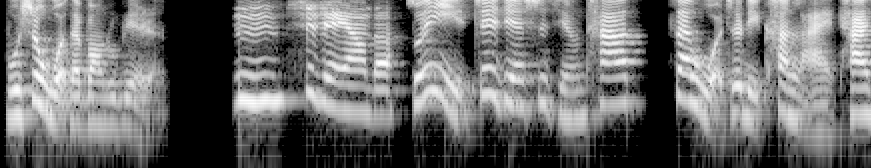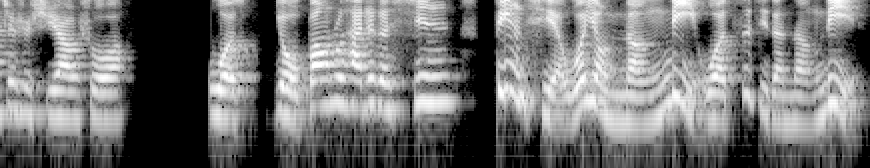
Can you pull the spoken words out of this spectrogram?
不是我在帮助别人。嗯，是这样的。所以这件事情，他在我这里看来，他就是需要说，我有帮助他这个心，并且我有能力，我自己的能力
